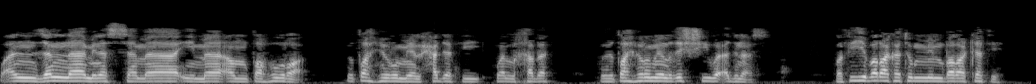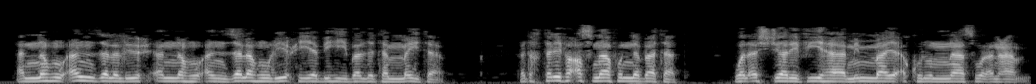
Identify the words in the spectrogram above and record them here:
وأنزلنا من السماء ماء طهورا يطهر من الحدث والخبث ويطهر من الغش والأدناس وفيه بركة من بركته أنه أنزل ليح أنه أنزله ليحيي به بلدة ميتا. فتختلف أصناف النباتات والأشجار فيها مما يأكل الناس والأنعام.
